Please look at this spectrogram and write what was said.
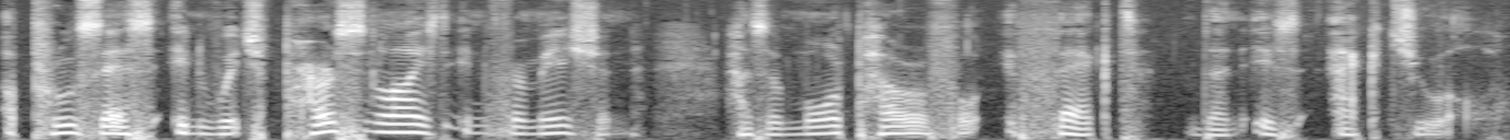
A process in which personalized information has a more powerful effect than is actual.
